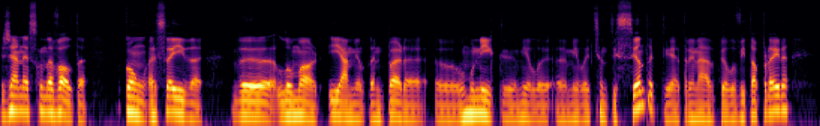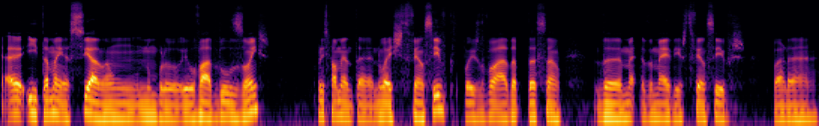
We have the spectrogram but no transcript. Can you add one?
Já na segunda volta, com a saída de Lumor e Hamilton para uh, o Munique mil, uh, 1860, que é treinado pelo Vitor Pereira, uh, e também associado a um número elevado de lesões, principalmente no eixo defensivo, que depois levou à adaptação de, de médios defensivos para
